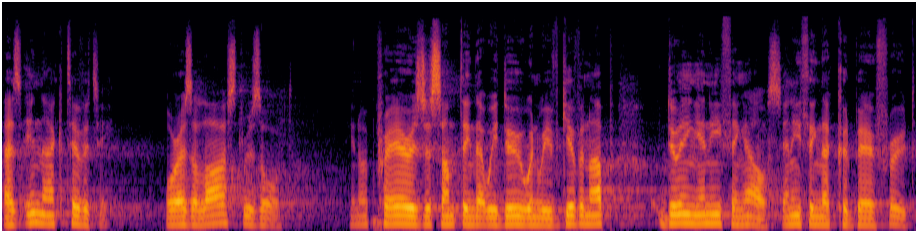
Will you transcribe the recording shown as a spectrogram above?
as inactivity or as a last resort. You know, prayer is just something that we do when we've given up doing anything else, anything that could bear fruit.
